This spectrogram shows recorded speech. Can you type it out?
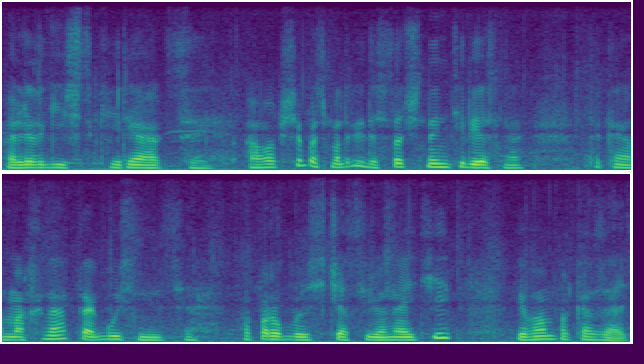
аллергические реакции. А вообще, посмотри, достаточно интересно. Такая мохнатая гусеница. Попробую сейчас ее найти и вам показать.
